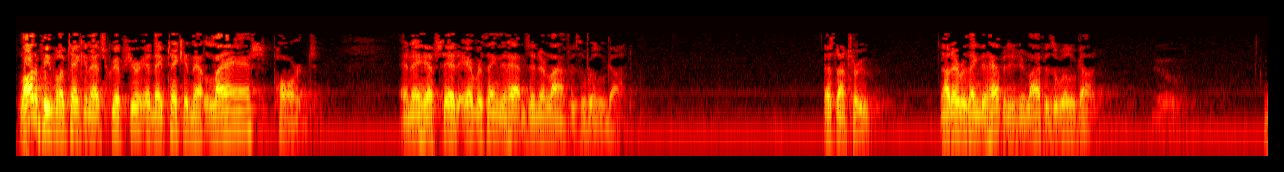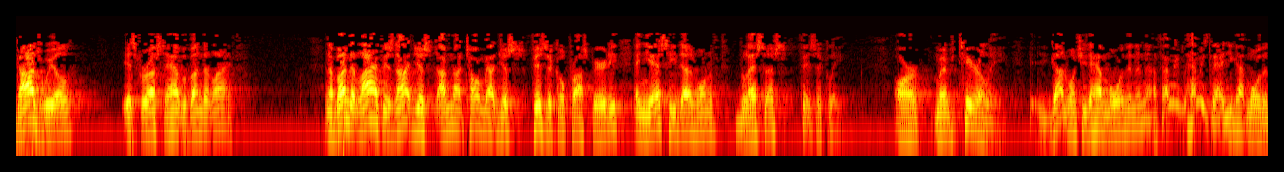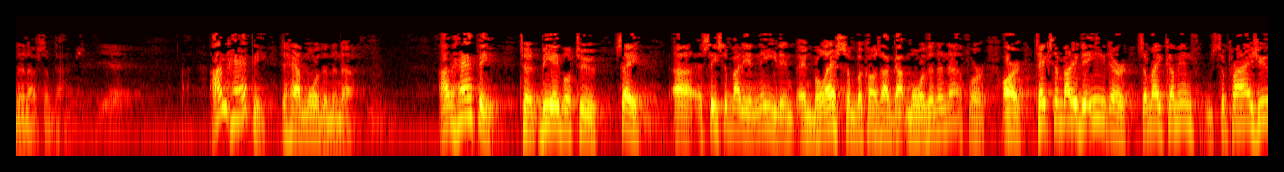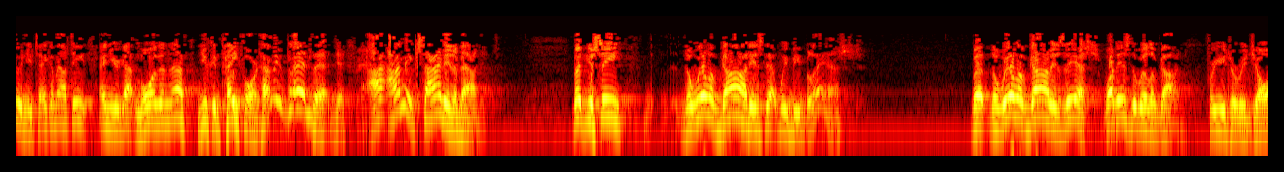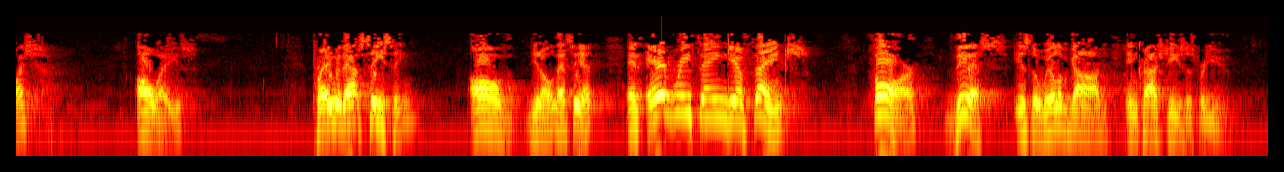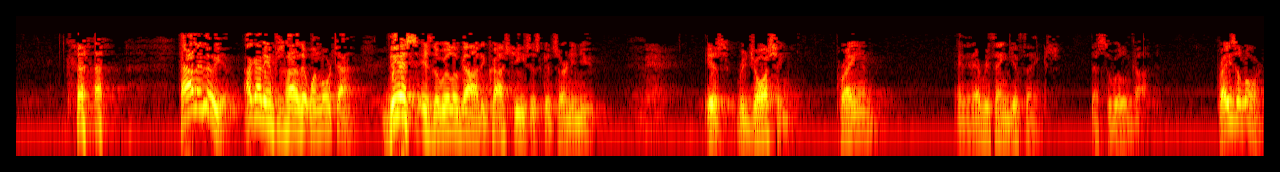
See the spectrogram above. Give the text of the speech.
a lot of people have taken that scripture and they've taken that last part and they have said everything that happens in their life is the will of God. That's not true. Not everything that happens in your life is the will of God. God's will is for us to have abundant life. An abundant life is not just, I'm not talking about just physical prosperity. And yes, He does want to bless us physically or materially. God wants you to have more than enough. How many, how many glad you got more than enough sometimes? I'm happy to have more than enough. I'm happy to be able to say, uh, see somebody in need and, and bless them because I've got more than enough, or or take somebody to eat, or somebody come in surprise you and you take them out to eat and you've got more than enough. You can pay for it. How many glad that? I, I'm excited about it. But you see, the will of God is that we be blessed. But the will of God is this. What is the will of God? For you to rejoice always, pray without ceasing, all, you know, that's it, and everything give thanks, for this is the will of God in Christ Jesus for you. Hallelujah. I got to emphasize that one more time. This is the will of God in Christ Jesus concerning you. Amen. Is rejoicing, praying, and in everything give thanks. That's the will of God. Praise the Lord.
